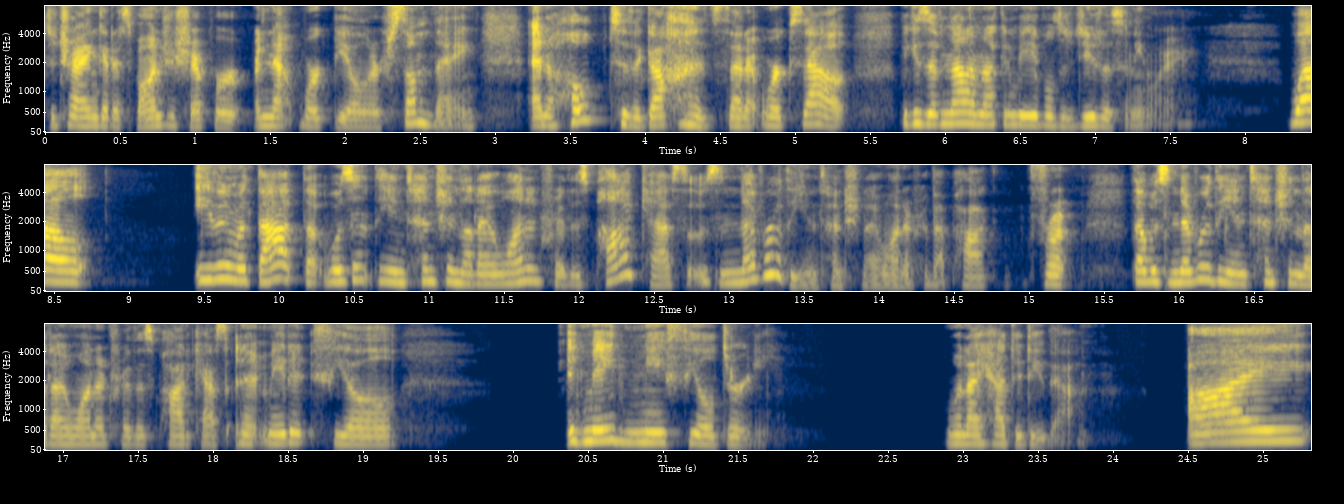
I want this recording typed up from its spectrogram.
to try and get a sponsorship or a network deal or something and hope to the gods that it works out because if not, I'm not gonna be able to do this anymore. Well, even with that, that wasn't the intention that I wanted for this podcast. That was never the intention I wanted for that pod for that was never the intention that I wanted for this podcast, and it made it feel, it made me feel dirty when I had to do that. I,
